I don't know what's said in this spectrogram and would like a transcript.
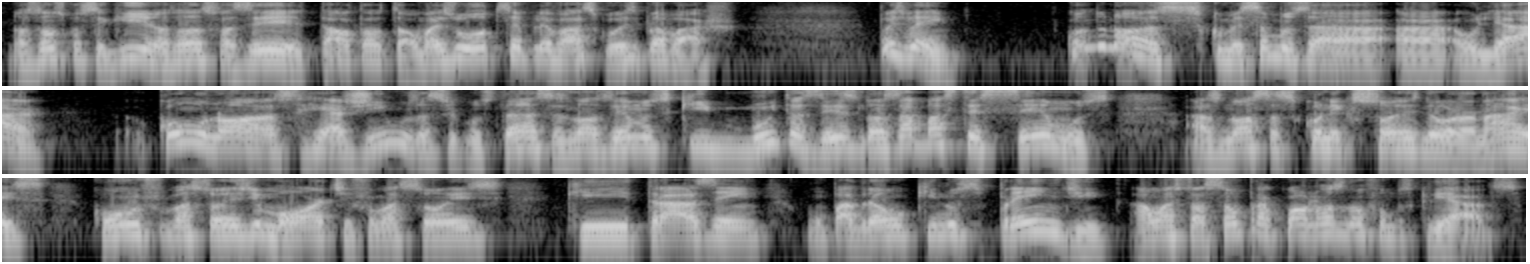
nós vamos conseguir, nós vamos fazer, tal, tal, tal. Mas o outro sempre levava as coisas para baixo. Pois bem, quando nós começamos a, a olhar como nós reagimos às circunstâncias, nós vemos que muitas vezes nós abastecemos as nossas conexões neuronais com informações de morte, informações que trazem um padrão que nos prende a uma situação para a qual nós não fomos criados.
